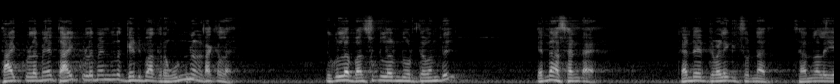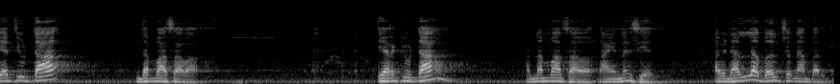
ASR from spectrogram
தாய்க்குள்ளமே தாய்க்குளமேன்னு கேட்டு பார்க்குறேன். ஒன்றும் நடக்கலை. இதுக்குள்ளே பஸ்ஸுக்குள்ளே இருந்து ஒருத்தர் வந்து என்ன சண்டை? கண்டக்டர் விலைக்கு சொன்னார். சன்னலை ஏற்றி விட்டா இந்த அம்மா சாவா? இறக்கி விட்டா அந்த அம்மா சாவா? நான் என்ன செய்யறது? அவன் நல்லா பதில் சொன்னான் பாருங்க.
